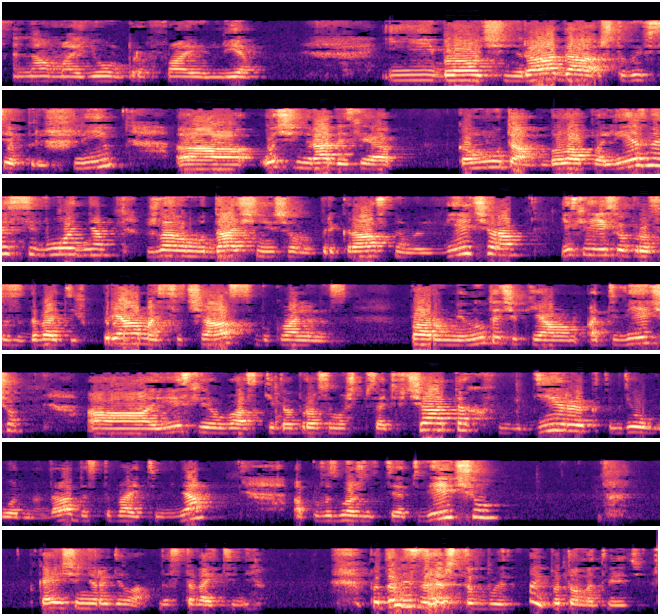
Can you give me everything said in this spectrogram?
на моем профайле. И была очень рада, что вы все пришли. Э, очень рада, если я кому-то была полезна сегодня. Желаю вам удачнейшего, прекрасного вечера. Если есть вопросы, задавайте их прямо сейчас, буквально у нас пару минуточек, я вам отвечу. А, если у вас какие-то вопросы, можете писать в чатах, в директ, где угодно, да, доставайте меня, а по возможности отвечу. Пока я еще не родила, доставайте меня. Потом не знаю, что будет. Ну и потом отвечу.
